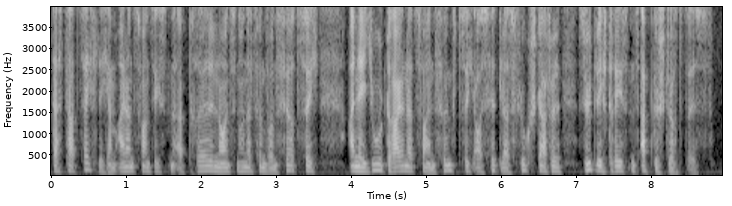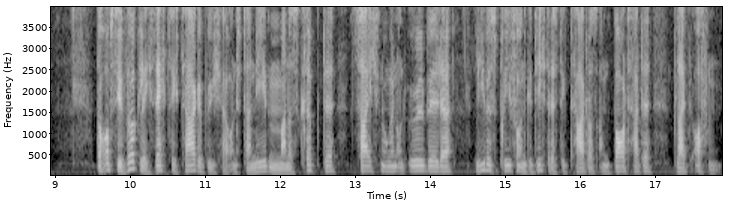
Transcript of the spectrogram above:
dass tatsächlich am 21. April 1945 eine Ju-352 aus Hitlers Flugstaffel südlich Dresdens abgestürzt ist. Doch ob sie wirklich 60 Tagebücher und daneben Manuskripte, Zeichnungen und Ölbilder, Liebesbriefe und Gedichte des Diktators an Bord hatte, bleibt offen.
